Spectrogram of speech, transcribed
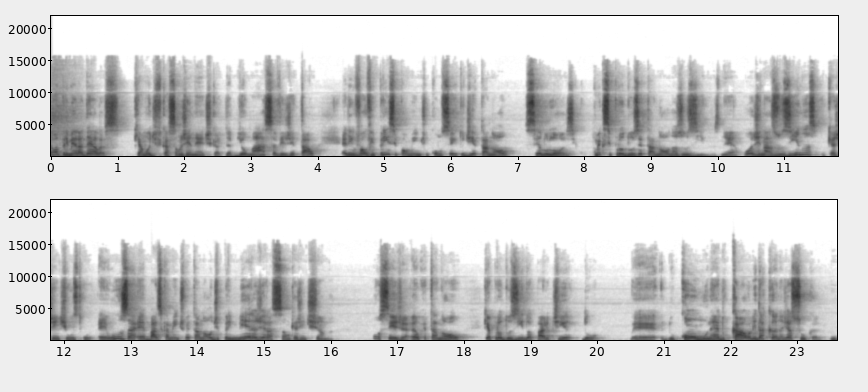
Então, a primeira delas, que é a modificação genética da biomassa vegetal, ela envolve principalmente o conceito de etanol celulósico. Como é que se produz etanol nas usinas? Né? Hoje, nas usinas, o que a gente é, usa é basicamente o etanol de primeira geração, que a gente chama. Ou seja, é o etanol que é produzido a partir do, é, do como, né, do caule da cana-de-açúcar. O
